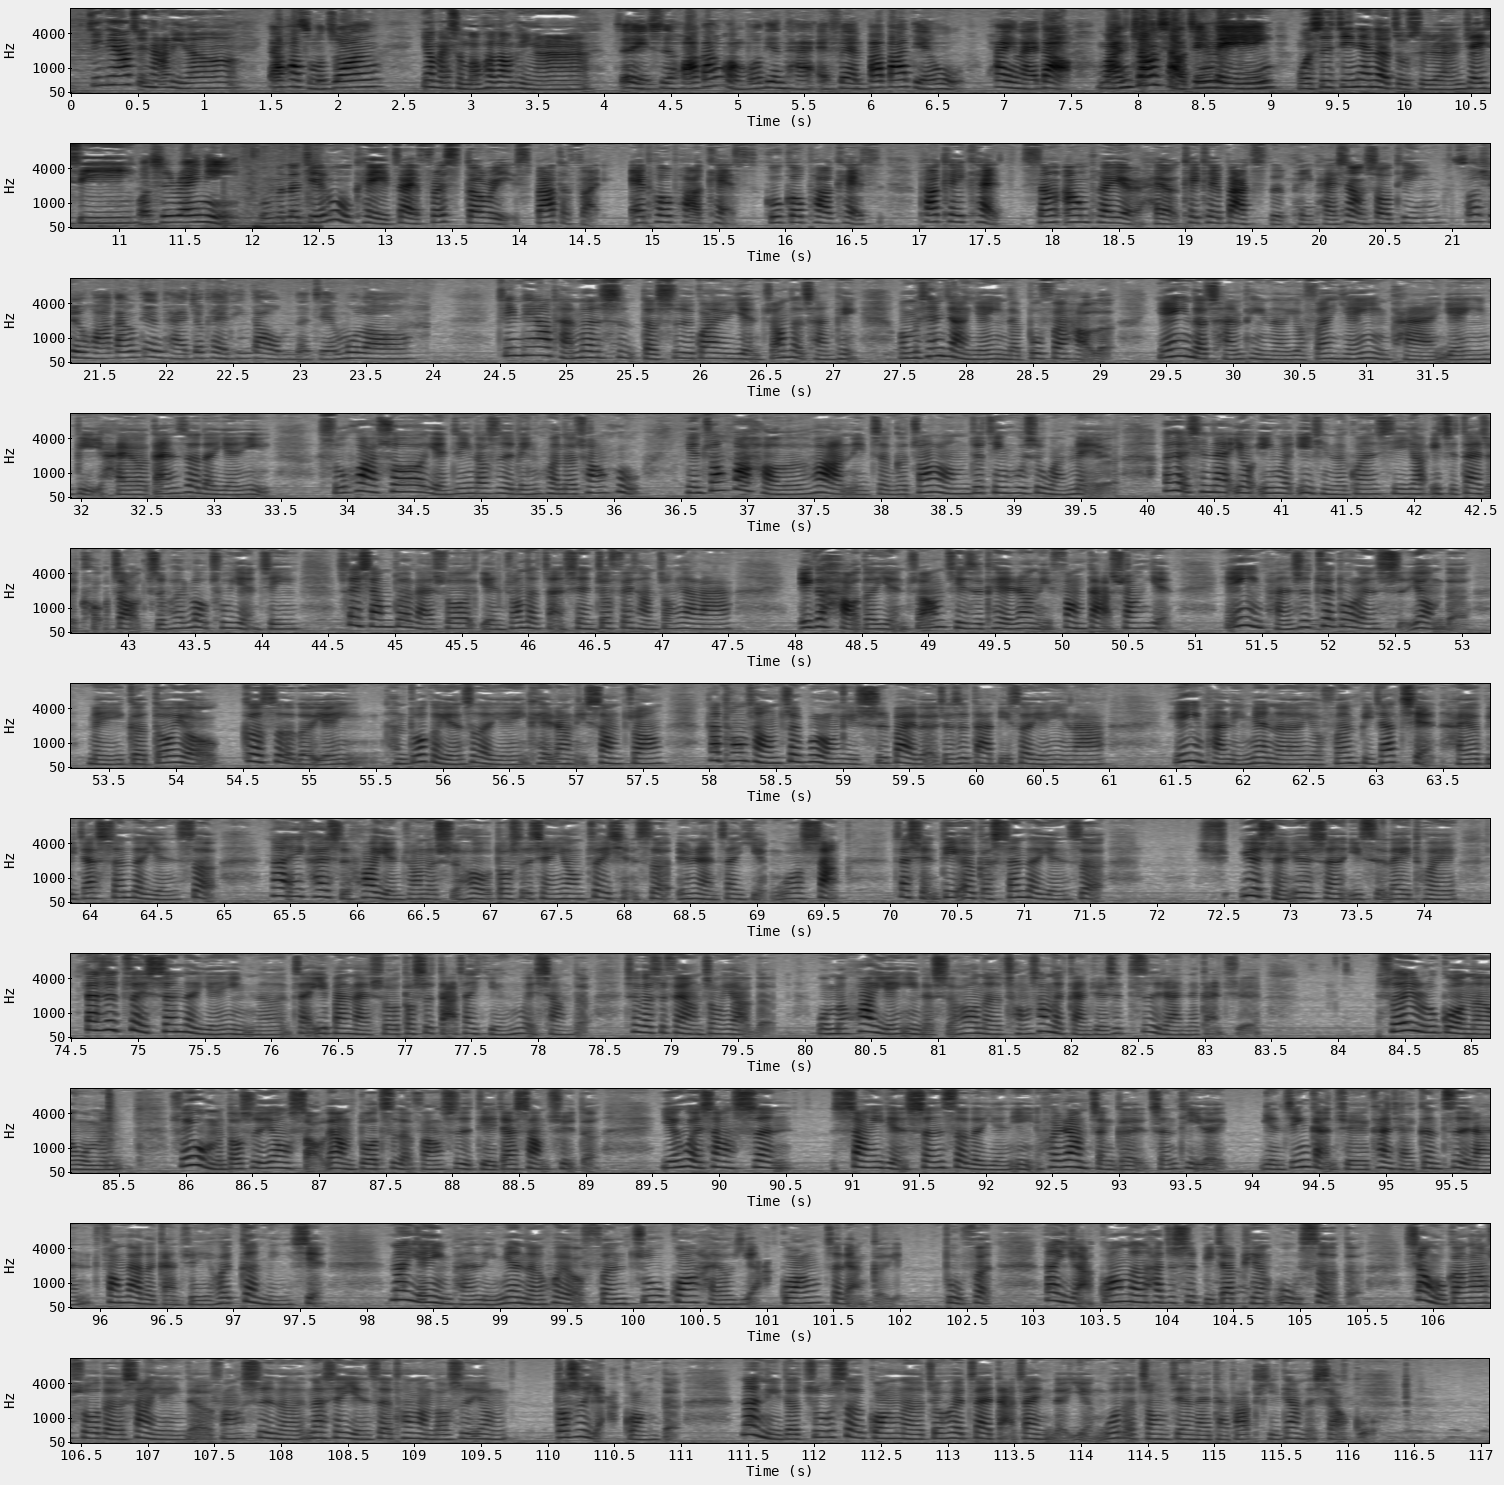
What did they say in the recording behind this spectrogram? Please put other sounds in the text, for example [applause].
今天要去哪里呢？要化什么妆？要买什么化妆品啊？这里是华冈广播电台 FM 八八点五，欢迎来到玩妆小精灵。我是今天的主持人 JC，我是 Rainy。我们的节目可以在 First Story、Spotify、Apple Podcasts、Google Podcasts、Pocket Casts、Sound On Player 还有 KKBox 的平台上收听。搜寻华冈电台就可以听到我们的节目喽。今天要谈论是的是关于眼妆的产品。我们先讲眼影的部分好了。眼影的产品呢，有分眼影盘、眼影笔，还有单色的眼影。俗话说，眼睛都是灵魂的窗户。眼妆画好了的话，你整个妆容就近乎是完美了。而且现在又因为疫情的关系，要一直戴着口罩，只会露出眼睛，所以相对来说，眼妆的展现就非常重要啦。一个好的眼妆其实可以让你放大双眼。眼影盘是最多人使用的。每一个都有各色的眼影，很多个颜色的眼影可以让你上妆。那通常最不容易失败的就是大地色眼影啦。眼影盘里面呢，有分比较浅，还有比较深的颜色。那一开始画眼妆的时候，都是先用最浅色晕染在眼窝上，再选第二个深的颜色，越选越深，以此类推。但是最深的眼影呢，在一般来说都是打在眼尾上的，这个是非常重要的。我们画眼影的时候呢，崇尚的感觉是自然的感觉，所以如果呢，我们，所以我们都是用少量多次的方式叠加上去的。眼尾上剩上一点深色的眼影，会让整个整体的眼睛感觉看起来更自然，放大的感觉也会更明显。那眼影盘里面呢，会有分珠光还有哑光这两个部分。那哑光呢，它就是比较偏雾色的，像我刚刚说的上眼影的方式呢，那些颜色通常都是用。都是哑光的，那你的珠色光呢，就会再打在你的眼窝的中间，来达到提亮的效果。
